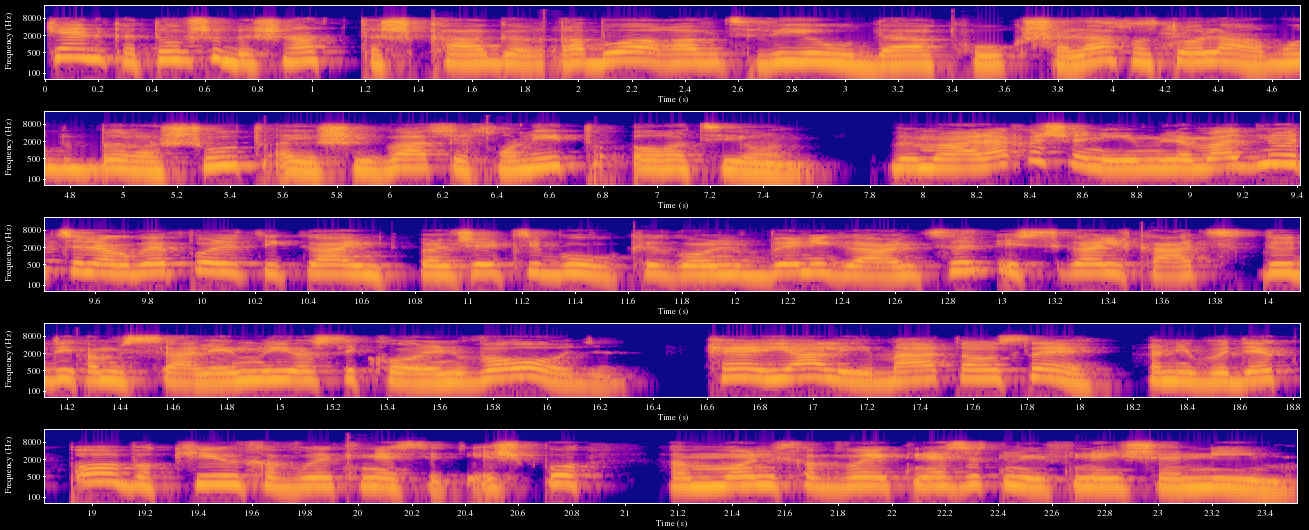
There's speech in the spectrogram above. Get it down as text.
כן, כתוב שבשנת תשכ"ג רבו הרב צבי יהודה קוק שלח אותו לעמוד בראשות הישיבה התיכונית אור עציון. במהלך השנים למדנו אצל הרבה פוליטיקאים ואנשי ציבור כגון בני גנץ, ישראל כץ, דודי אמסלם, יוסי כהן ועוד. היי hey, יאלי, מה אתה עושה? אני בודק פה בקיר חברי כנסת, יש פה המון חברי כנסת מלפני שנים.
